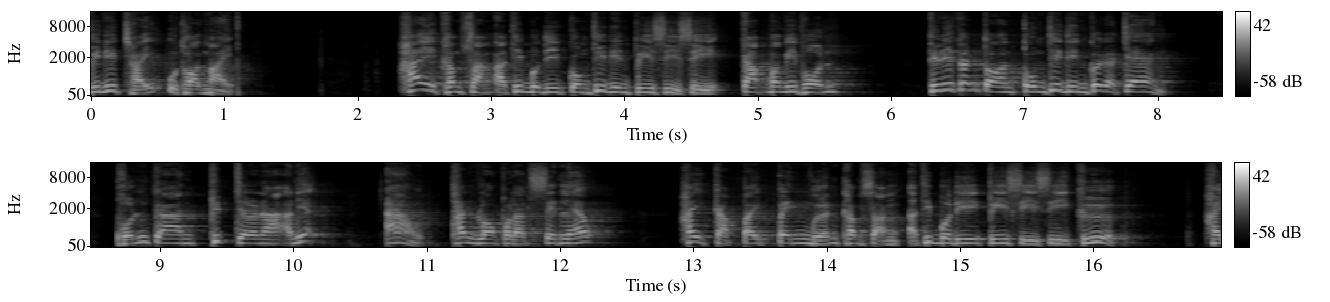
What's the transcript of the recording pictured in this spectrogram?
วินิจฉัยอุทธรณ์ใหม่ ให้คำสั่งอธิบดีกรมที่ดินปี 44 กลับมามีผล ทีนี้ขั้นตอนกรมที่ดินก็จะแจ้ง ผลการพิจารณาอันเนี้ยอ้าวท่านรองปลัดเซ็นแล้ว ให้กลับไปเป็นเหมือนคำสั่งอธิบดีปี 44 คือ ให้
